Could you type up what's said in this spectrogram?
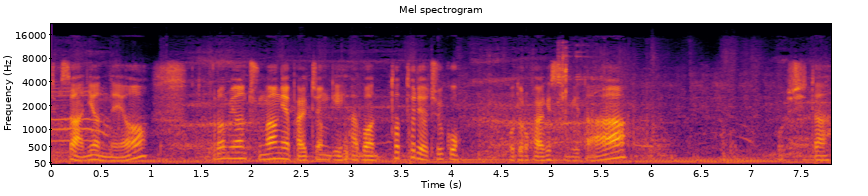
직사 아니었네요. 그러면 중앙에 발전기 한번 터트려 주고 보도록 하겠습니다. 봅시다.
